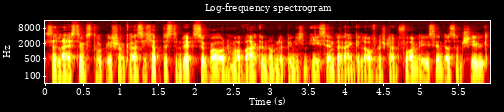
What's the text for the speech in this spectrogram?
dieser Leistungsdruck ist schon krass. Ich habe das dem letzten sogar auch nochmal wahrgenommen. Da bin ich in E-Center reingelaufen. Da stand vor dem E-Center so ein Schild,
